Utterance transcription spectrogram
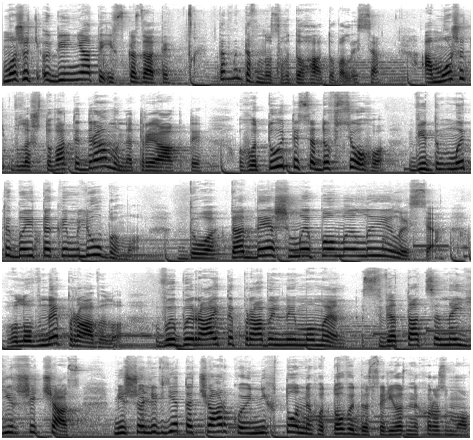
Можуть обійняти і сказати: та ми давно здогадувалися. А можуть влаштувати драму на три акти. Готуйтеся до всього. Від ми тебе і таким любимо. До та де ж ми помилилися? Головне правило вибирайте правильний момент. Свята це найгірший час. Між олів'є та чаркою ніхто не готовий до серйозних розмов.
